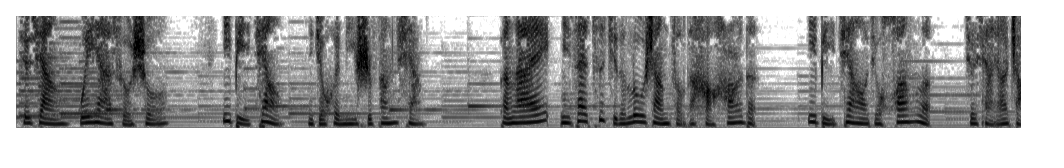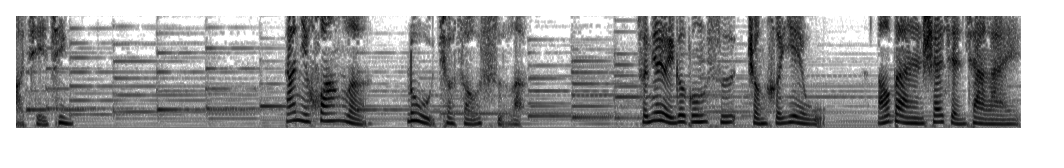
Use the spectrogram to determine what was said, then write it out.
就像薇娅所说：“一比较，你就会迷失方向。本来你在自己的路上走得好好的，一比较就慌了。”就想要找捷径，当你慌了，路就走死了。曾经有一个公司整合业务，老板筛选下来，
